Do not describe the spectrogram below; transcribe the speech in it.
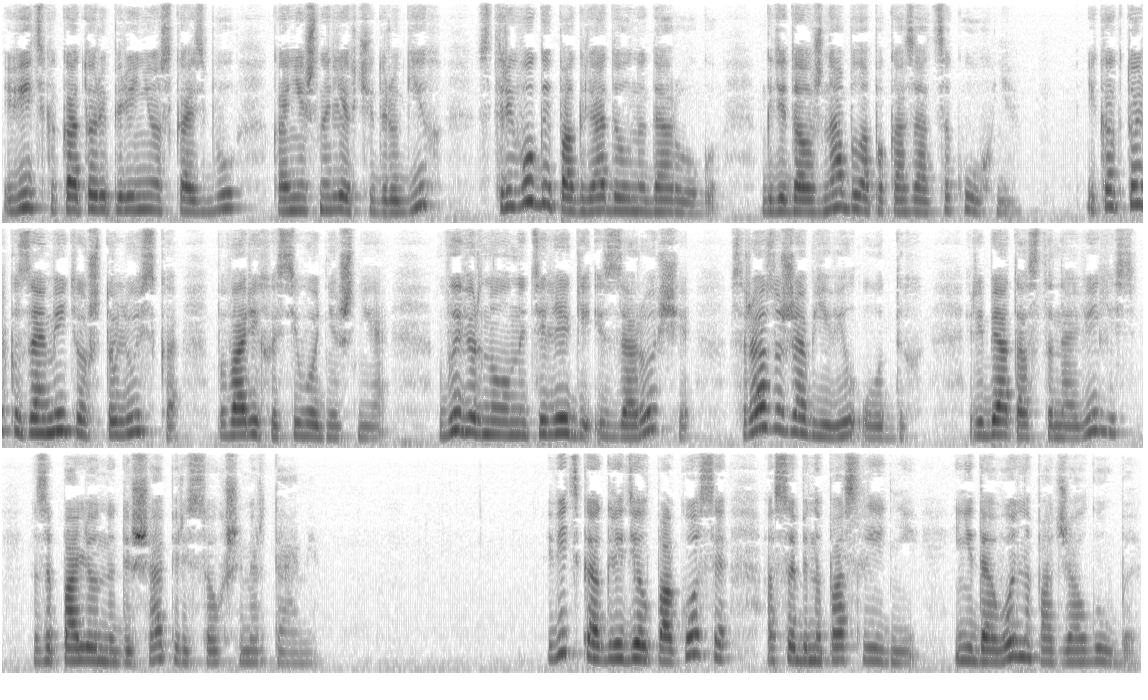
Витька, который перенес козьбу, конечно, легче других, с тревогой поглядывал на дорогу, где должна была показаться кухня. И как только заметил, что Люська, повариха сегодняшняя, вывернула на телеге из-за рощи, сразу же объявил отдых. Ребята остановились, запаленно дыша пересохшими ртами. Витька оглядел покосы, особенно последний, и недовольно поджал губы.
